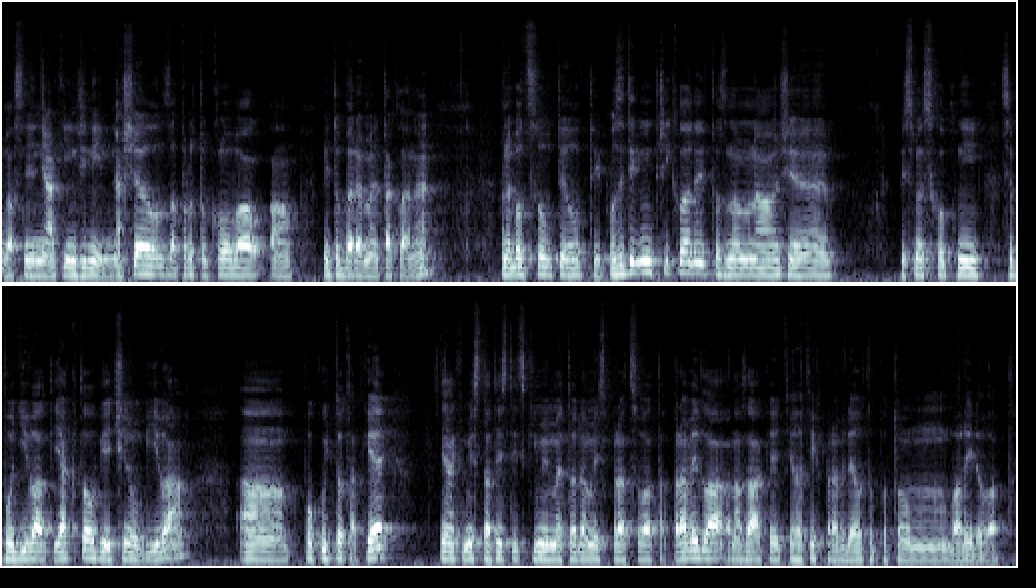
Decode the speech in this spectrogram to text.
vlastně nějaký inženýr našel, zaprotokoloval a my to bereme takhle, ne? nebo jsou ty, ty pozitivní příklady, to znamená, že my jsme schopni se podívat, jak to většinou bývá a pokud to tak je, nějakými statistickými metodami zpracovat ta pravidla a na základě těch pravidel to potom validovat.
